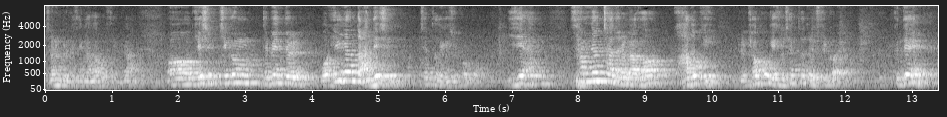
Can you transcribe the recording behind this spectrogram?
저는 그렇게 생각하고 있으니까 어, 계신 지금 대표님들 뭐 1년도 안 되신 챕터도 계실 거고 이제 한 3년 차 들어가서 과도기를 겪고 계신 챕터도 있을 거예요. 근데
